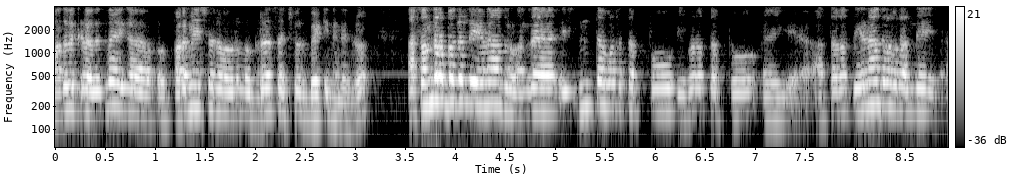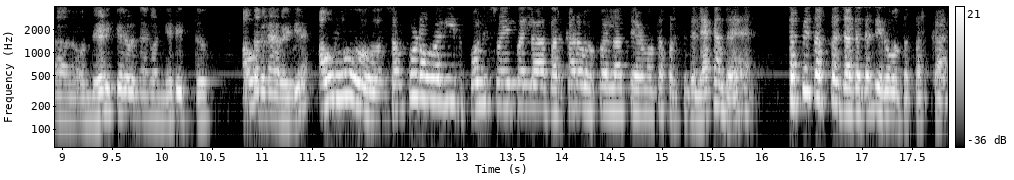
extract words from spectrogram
ಮೊದಲು ಕೇಳೋದಿದ್ರೆ ಈಗ ಪರಮೇಶ್ವರ್ ಅವರು ಗೃಹ ಸಚಿವರು ಭೇಟಿ ನೀಡಿದ್ರು. ಆ ಸಂದರ್ಭದಲ್ಲಿ ಏನಾದ್ರು ಅಂದ್ರೆ ಇಂಥವರ ತಪ್ಪು ಇವರ ತಪ್ಪು ಆ ತರದ್ದು ಏನಾದ್ರು ಅವರಲ್ಲಿ ಒಂದು ಹೇಳಿಕೆಗಳನ್ನೇನೋ ನೀಡಿದ್ದು ಅವರು ಸಂಪೂರ್ಣವಾಗಿ ಇದು ಪೊಲೀಸ್ ವೈಫಲ್ಯ ಸರ್ಕಾರ ವೈಫಲ್ಯ ಅಂತ ಹೇಳುವಂತ ಪರಿಸ್ಥಿತಿ ಯಾಕಂದ್ರೆ ತಪ್ಪಿತಸ್ಥ ಜಾಗದಲ್ಲಿ ಇರುವಂತ ಸರ್ಕಾರ.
